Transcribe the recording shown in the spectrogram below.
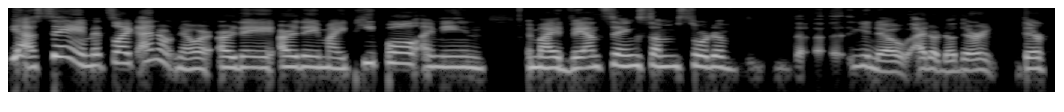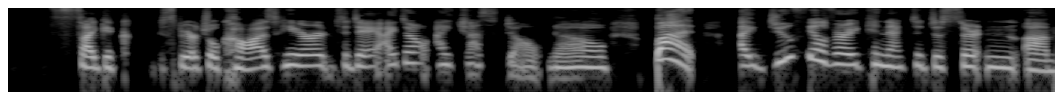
yeah same it's like i don't know are they are they my people i mean am i advancing some sort of uh, you know i don't know their their psychic spiritual cause here today i don't i just don't know but i do feel very connected to certain um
